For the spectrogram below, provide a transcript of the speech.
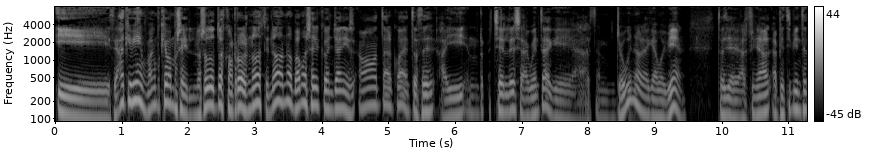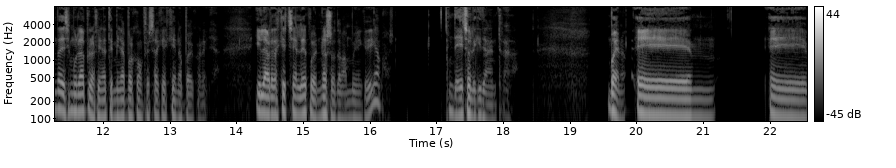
y dice, ah, qué bien, ¿qué vamos a ir? Nosotros dos con Ross, ¿no? Dice, no, no, vamos a ir con Janis, oh, tal cual. Entonces ahí Chele se da cuenta de que a Joey no le queda muy bien. Entonces al final, al principio intenta disimular, pero al final termina por confesar que es que no puede con ella. Y la verdad es que Chandler pues no se lo toma muy bien que digamos. De hecho le quita la entrada. Bueno, eh, eh,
